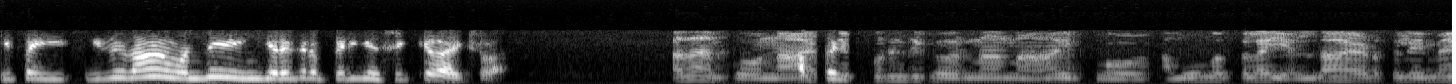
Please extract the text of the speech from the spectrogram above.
இப்ப இதுதான் வந்து இங்க இருக்கிற பெரிய சிக்கல் ஆக்சுவலா அதான் இப்போ நான் எப்படி புரிஞ்சுக்க வரணும்னா இப்போ சமூகத்துல எல்லா இடத்துலயுமே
